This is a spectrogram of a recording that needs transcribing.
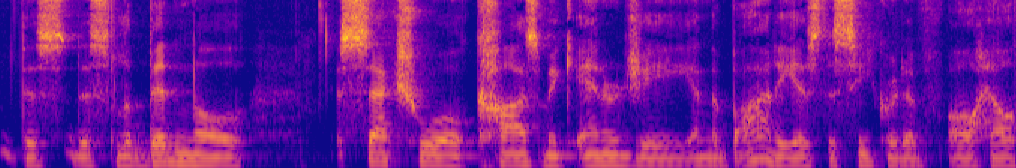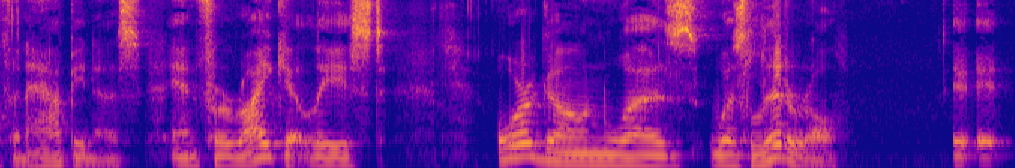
this, this libidinal, sexual cosmic energy in the body is the secret of all health and happiness. And for Reich, at least, orgone was was literal. It, it,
